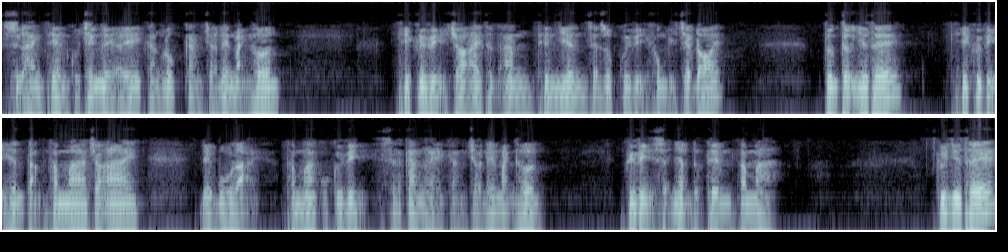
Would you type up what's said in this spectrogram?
Sự hành thiền của chính người ấy càng lúc càng trở nên mạnh hơn. Khi quý vị cho ai thức ăn, thiên nhiên sẽ giúp quý vị không bị chết đói. Tương tự như thế, khi quý vị hiến tặng tham ma cho ai, để bù lại, tham ma của quý vị sẽ càng ngày càng trở nên mạnh hơn. Quý vị sẽ nhận được thêm tham ma. Cứ như thế,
